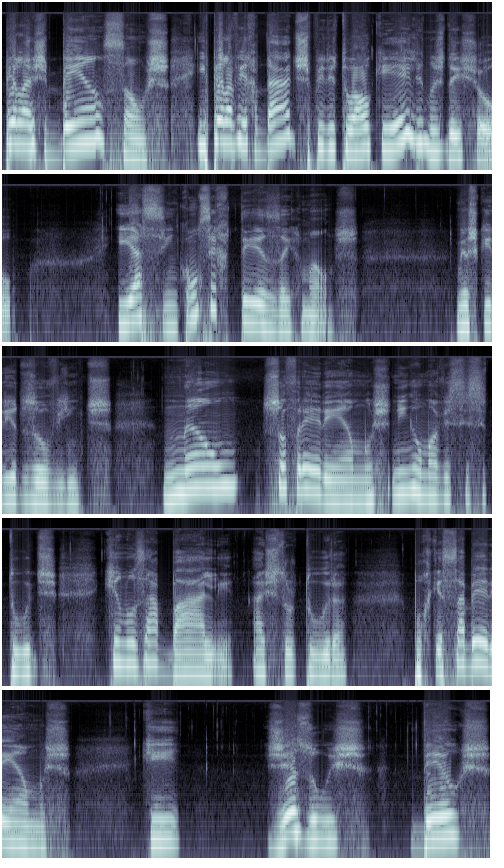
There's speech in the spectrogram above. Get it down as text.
pelas bênçãos e pela verdade espiritual que ele nos deixou. E assim, com certeza, irmãos, meus queridos ouvintes, não sofreremos nenhuma vicissitude que nos abale a estrutura, porque saberemos que Jesus, Deus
